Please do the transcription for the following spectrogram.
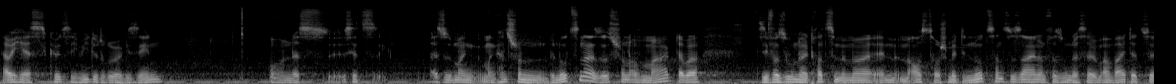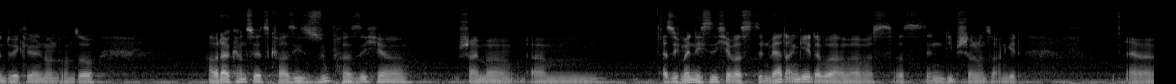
Da habe ich erst kürzlich ein Video drüber gesehen. Und das ist jetzt also man, man kann es schon benutzen, also es ist schon auf dem Markt, aber sie versuchen halt trotzdem immer im, im, Austausch mit den Nutzern zu sein und versuchen das halt immer weiterzuentwickeln und, und so. Aber da kannst du jetzt quasi super sicher scheinbar, ähm, also ich meine nicht sicher, was den Wert angeht, aber, aber was, was den Diebstahl und so angeht, äh,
